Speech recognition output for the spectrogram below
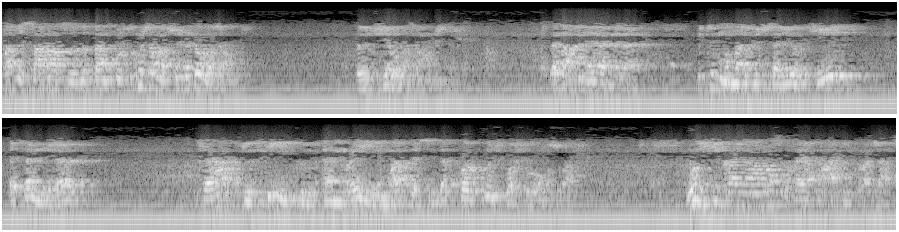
Tabi sakalsızlıktan kurtulmuş ama sünnete ulaşamamış. Ölçüye ulaşamamıştır. Ve daha neler neler. Bütün bunlar gösteriyor ki efendiler Tehaddü fîküm emreyn maddesinde korkunç boşluğumuz var. Bu iki kaynağı nasıl hayata hakim kılacağız?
